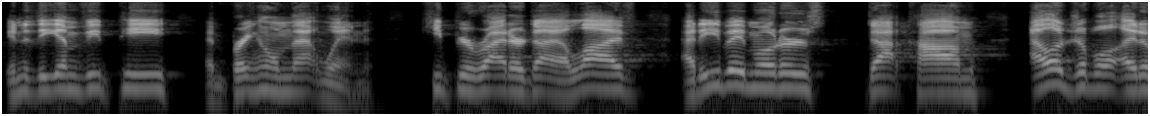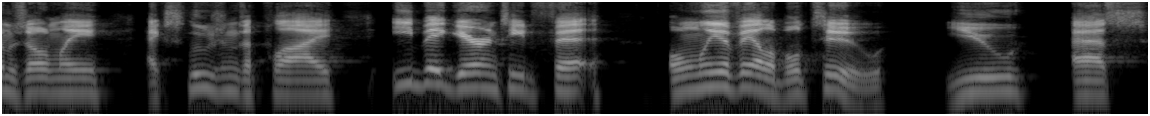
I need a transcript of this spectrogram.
into the MVP and bring home that win. Keep your ride or die alive at ebaymotors.com. Eligible items only, exclusions apply. eBay guaranteed fit only available to U.S.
